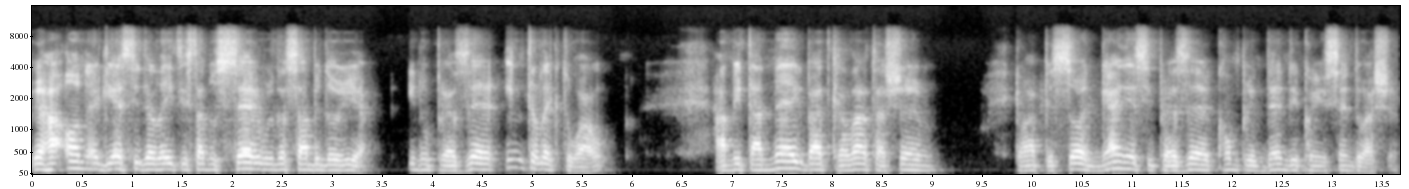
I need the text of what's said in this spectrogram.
Verhaoneg, esse deleite está no cérebro da sabedoria e no prazer intelectual. Hamitaneg Batkalat Hashem, que uma pessoa ganha esse prazer compreendendo e conhecendo Hashem.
